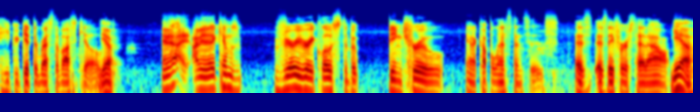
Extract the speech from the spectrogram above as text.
he could get the rest of us killed. Yeah. And I, I mean, that comes very, very close to be- being true in a couple instances as as they first head out. Yeah.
